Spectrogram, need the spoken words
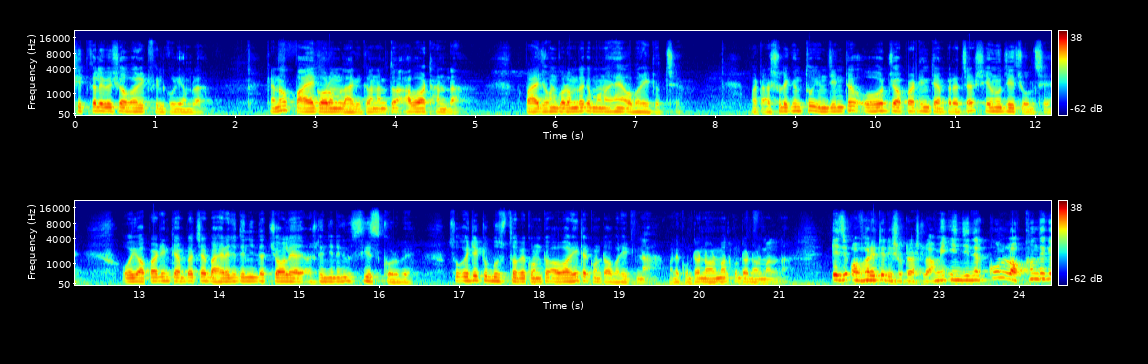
শীতকালে বেশি ওভারহিট ফিল করি আমরা। কেন? পায়ে গরম লাগে, কারণ আমি তো আবহাওয়া ঠান্ডা। পায়ে যখন গরম লাগে মনে হয় হ্যাঁ ওভারহিট হচ্ছে। বাট আসলে কিন্তু ইঞ্জিনটা ওর যে অপারেটিং টেম্পারেচার সেই অনুযায়ী চলছে। ওই অপারেটিং টেম্পারেচার বাইরে যদি ইঞ্জিনটা চলে আসলে ইঞ্জিনটা কিন্তু সিজ করবে। সো ওইটা একটু বুঝতে হবে কোনটা ওভারহিট আর কোনটা ওভারহিট না। মানে কোনটা নর্মাল কোনটা নর্মাল না। এই যে ওভারহিটের ইস্যুটা আসলো আমি ইঞ্জিনের কোন লক্ষণ থেকে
